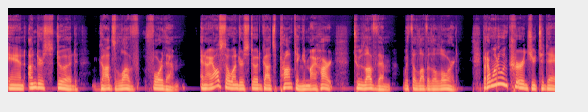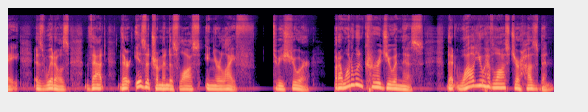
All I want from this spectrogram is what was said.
and understood God's love for them. And I also understood God's prompting in my heart to love them with the love of the Lord. But I want to encourage you today, as widows, that there is a tremendous loss in your life, to be sure. But I want to encourage you in this that while you have lost your husband,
